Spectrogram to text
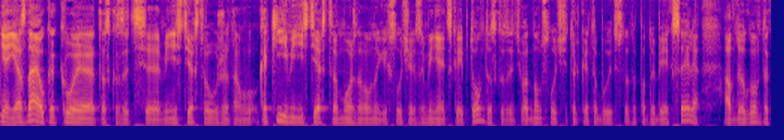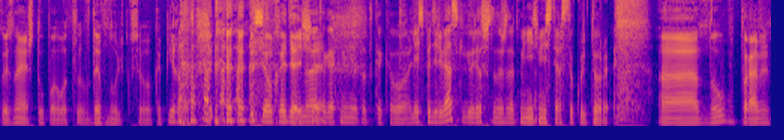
Не, я знаю, какое, так сказать, э, министерство уже там, какие министерства можно во многих случаях заменять скриптом, так сказать. В одном случае только это будет что-то подобие Excel, а в другом такой, знаешь, тупо вот в dev0 все копировать, все уходящее. Ну, это как мне тут, как его, Лесь по-деревянски говорил, что нужно отменить Министерство культуры. А, ну, правильно,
